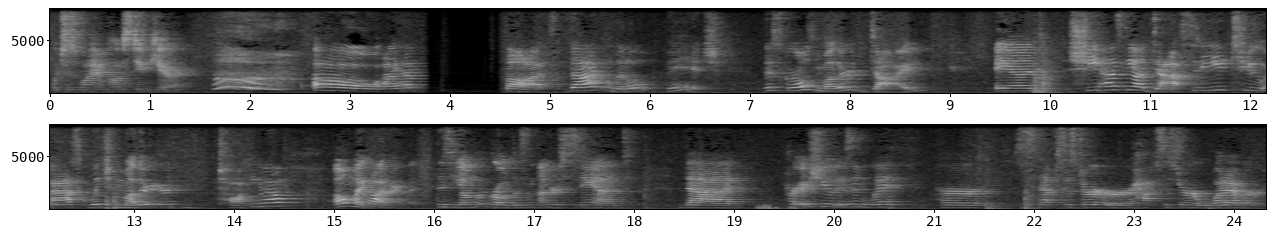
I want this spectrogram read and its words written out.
which is why I'm posting here. oh, I have thoughts. That little bitch. This girl's mother died, and she has the audacity to ask which mother you're talking about. Oh my god, this younger girl doesn't understand that her issue isn't with her stepsister or half sister or whatever.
